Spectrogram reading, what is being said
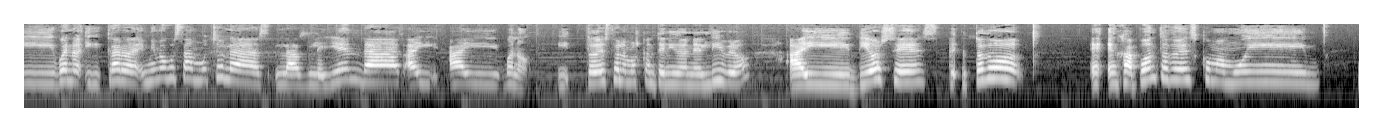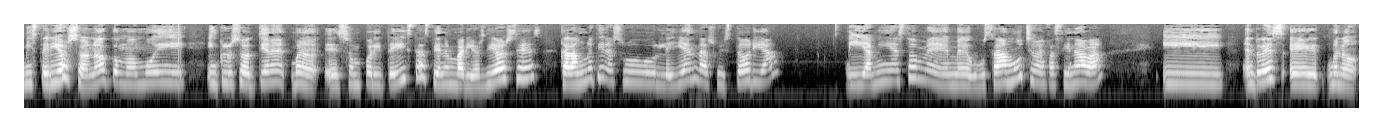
Y bueno, y claro, a mí me gustan mucho las, las leyendas, hay, hay, bueno, y todo esto lo hemos contenido en el libro, hay dioses, todo, e- en Japón todo es como muy misterioso, ¿no? Como muy, incluso tienen, bueno, eh, son politeístas, tienen varios dioses, cada uno tiene su leyenda, su historia, y a mí esto me, me gustaba mucho, me fascinaba. Y entonces, eh, bueno,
